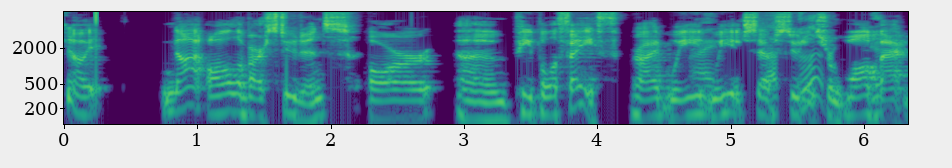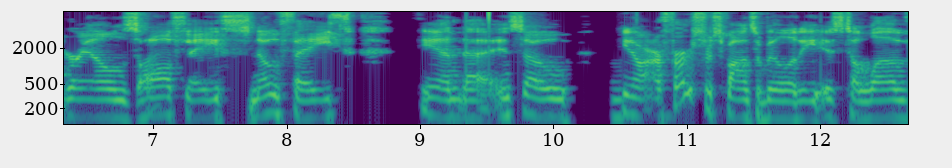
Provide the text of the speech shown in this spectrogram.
you know not all of our students are um, people of faith, right? We right. we accept that's students good. from all yeah. backgrounds, all faiths, no faith, and uh, and so you know our first responsibility is to love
